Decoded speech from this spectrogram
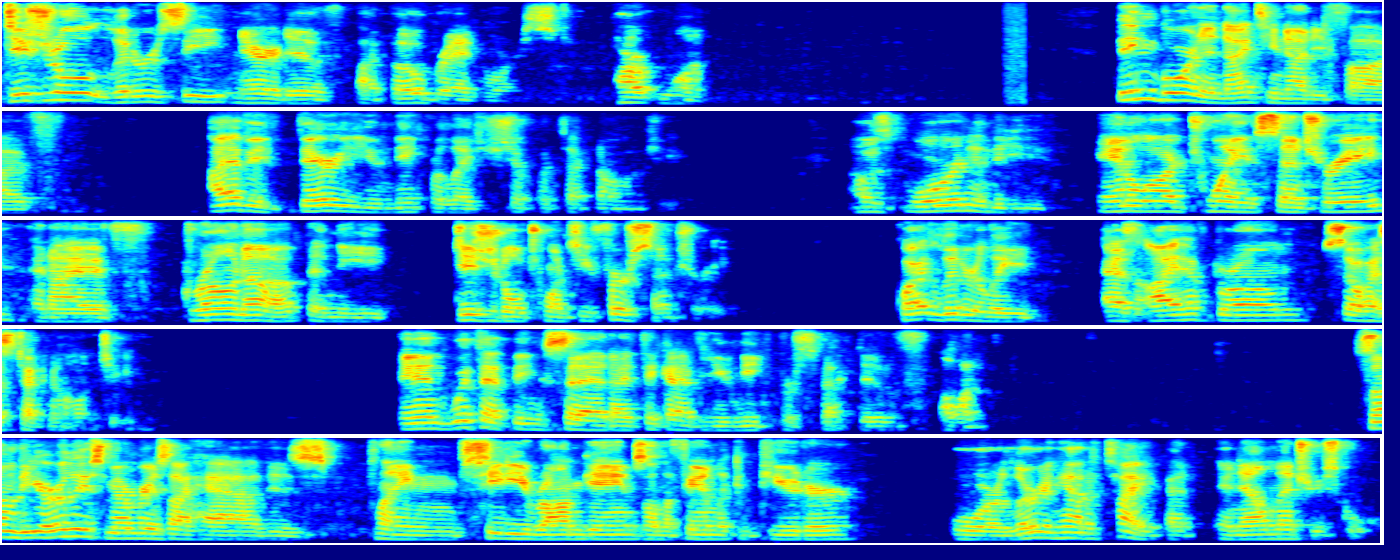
Digital Literacy Narrative by Bo Brandhorst, Part 1. Being born in 1995, I have a very unique relationship with technology. I was born in the analog 20th century, and I have grown up in the digital 21st century. Quite literally, as I have grown, so has technology. And with that being said, I think I have a unique perspective on it. Some of the earliest memories I have is playing CD ROM games on the family computer or learning how to type at, in elementary school.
